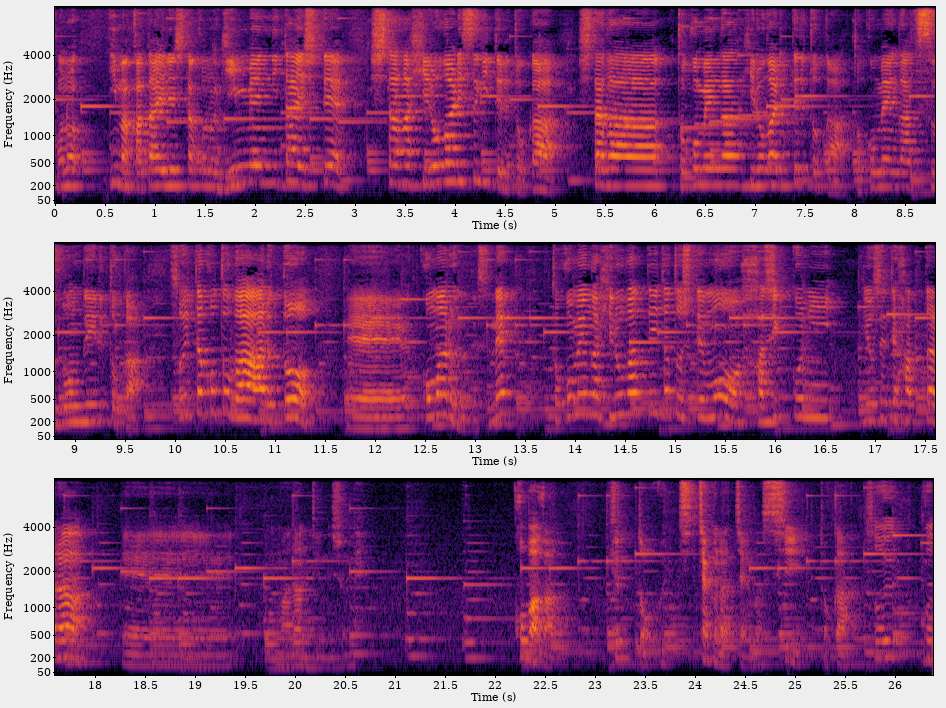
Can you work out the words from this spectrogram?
この今型入れしたこの銀面に対して下が広がりすぎてるとか下が床面が広がってるとか床面がすぼんでいるとかそういったことがあると、えー、困るんですね。床面が広がっていたとしても端っこに寄せて貼ったら、えー、まあ何て言うんでしょうね。小刃がキュッとちっちゃくなっちゃいますしとかそういうこ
